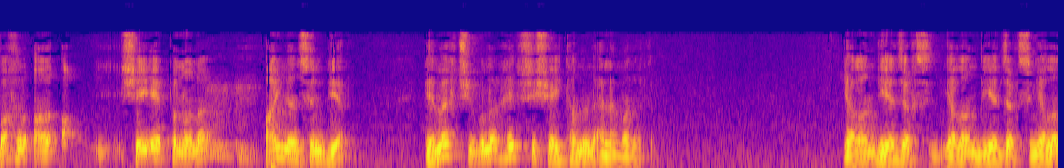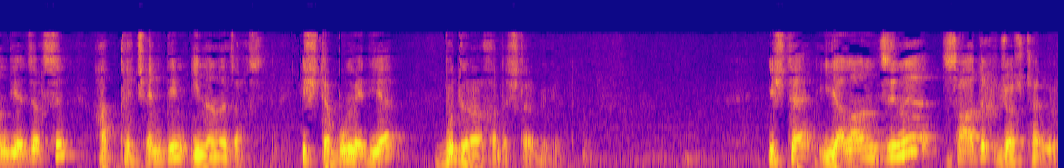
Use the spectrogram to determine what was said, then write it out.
Bakın şey yapın ona aynen seni diyer. Demek ki bunlar hepsi şeytanın elemanıdır. Yalan diyeceksin, yalan diyeceksin, yalan diyeceksin. Hatta kendin inanacaksın. İşte bu medya budur arkadaşlar bugün. İşte yalancını sadık gösteriyor.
